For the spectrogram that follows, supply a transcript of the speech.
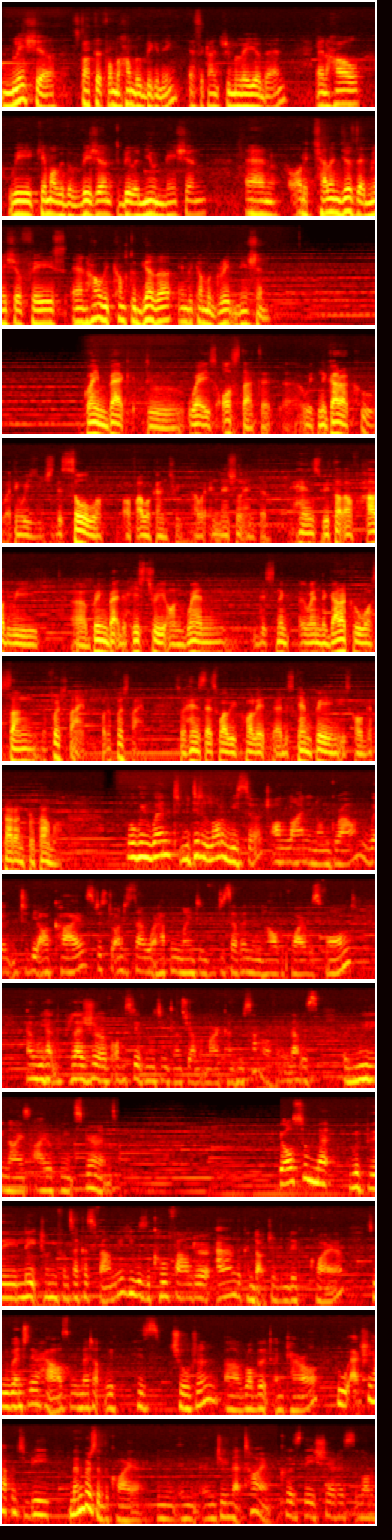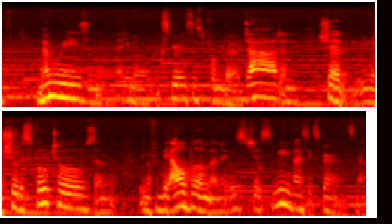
Malaysia started from a humble beginning as a country, Malaya then, and how we came up with a vision to build a new nation and all the challenges that Malaysia faced and how we come together and become a great nation. Going back to where it all started uh, with Negaraku, I think which is the soul of, of our country, our national anthem. Hence, we thought of how do we uh, bring back the history on when this when garaku was sung the first time, for the first time. So hence that's why we call it, uh, this campaign is called Getaran Pertama. Well, we went, we did a lot of research online and on ground. We went to the archives just to understand what happened in 1957 and how the choir was formed. And we had the pleasure of obviously of meeting Tan Sri Ahmad Merican himself. I mean, that was a really nice, eye-opening experience. We also met with the late Tony Fonseka's family. He was the co-founder and the conductor of the Merdeka Choir. So we went to their house and we met up with his children, uh, Robert and Carol, who actually happened to be members of the choir in, in, in, during that time because they shared us a lot of memories and you know experiences from their dad and shared you know showed us photos and you know from the album and it was just really nice experience yeah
